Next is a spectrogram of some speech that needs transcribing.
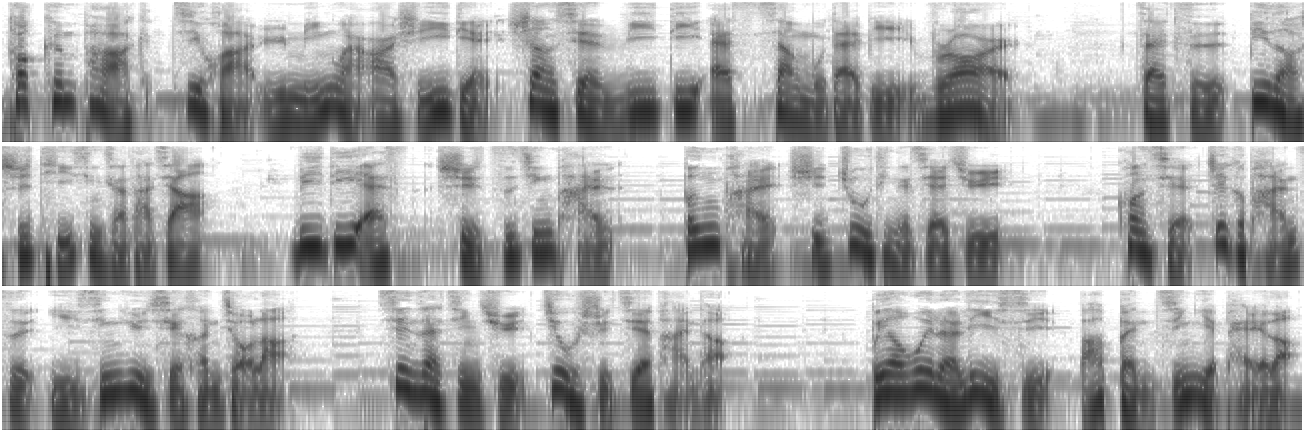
Token Park 计划于明晚二十一点上线 VDS 项目代币 Roar，在此毕老师提醒下大家，VDS 是资金盘，崩盘是注定的结局，况且这个盘子已经运行很久了。现在进去就是接盘的，不要为了利息把本金也赔了。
